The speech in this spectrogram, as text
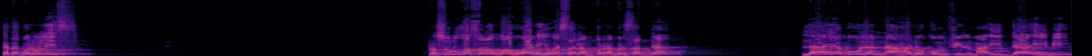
Kata penulis, Rasulullah Shallallahu Alaihi Wasallam pernah bersabda, "La yabulan ahadukum fil ma'id daimi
